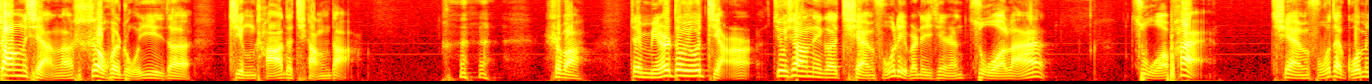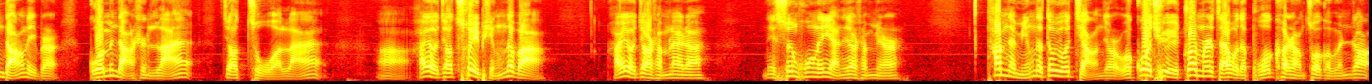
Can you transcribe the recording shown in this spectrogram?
彰显了社会主义的警察的强大，是吧？这名儿都有奖儿，就像那个潜伏里边那些人，左蓝。左派潜伏在国民党里边，国民党是蓝，叫左蓝啊。还有叫翠屏的吧，还有叫什么来着？那孙红雷演的叫什么名儿？他们的名字都有讲究。我过去专门在我的博客上做个文章。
